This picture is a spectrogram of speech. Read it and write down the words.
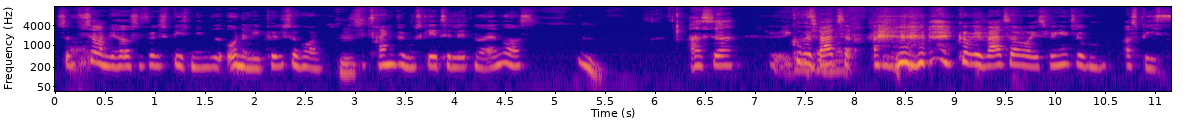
Så selvom vi havde selvfølgelig spist mine vidunderlige pølsehorn, Mm. mm. så trængte vi måske til lidt noget andet også. Mm. Og så ikke kunne vi, bare tage, kunne vi bare tage over i svingerklubben og spise.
